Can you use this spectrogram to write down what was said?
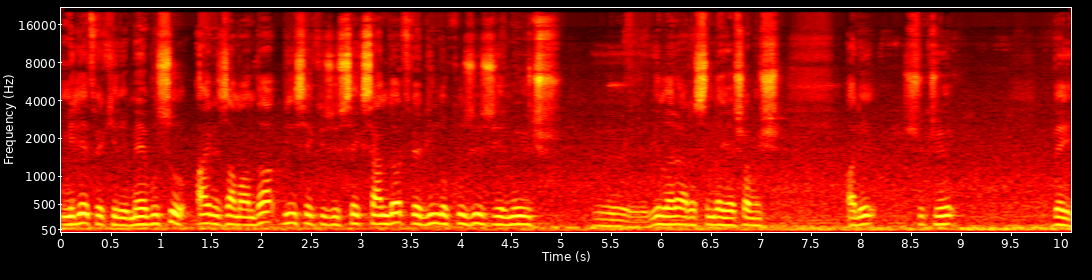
milletvekili mebusu aynı zamanda 1884 ve 1923 e, yılları arasında yaşamış Ali Şükrü Bey.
